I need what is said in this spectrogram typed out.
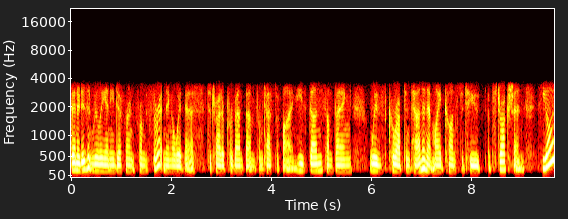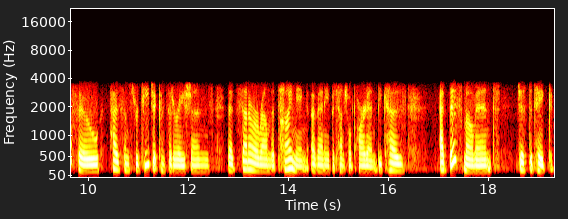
then it isn't really any different from threatening a witness to try to prevent them from testifying. He's done something with corrupt intent and it might constitute obstruction. He also has some strategic considerations that center around the timing of any potential pardon because at this moment, just to take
